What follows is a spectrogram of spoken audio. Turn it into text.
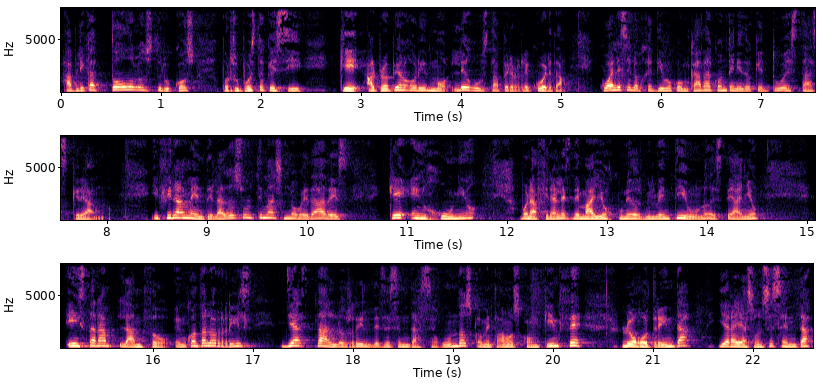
aplica todos los trucos, por supuesto que sí, que al propio algoritmo le gusta, pero recuerda cuál es el objetivo con cada contenido que tú estás creando. Y finalmente, las dos últimas novedades que en junio, bueno, a finales de mayo, junio de 2021 de este año, Instagram lanzó. En cuanto a los reels, ya están los reels de 60 segundos, comenzamos con 15, luego 30 y ahora ya son 60.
